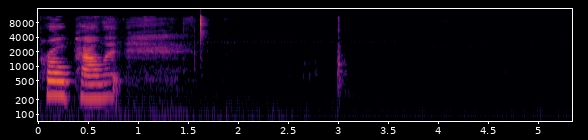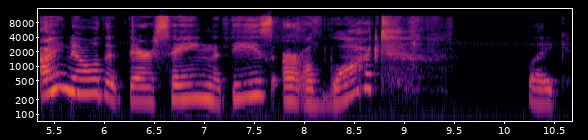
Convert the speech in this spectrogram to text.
Pro palette. I know that they're saying that these are a lot like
